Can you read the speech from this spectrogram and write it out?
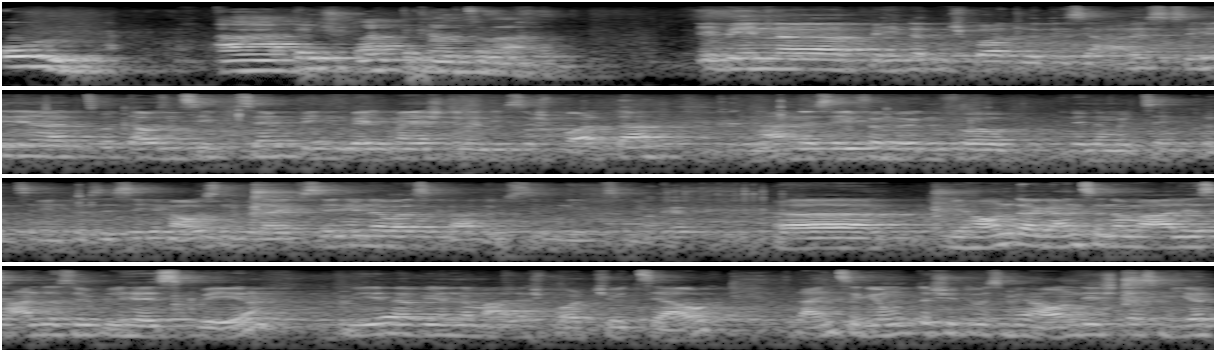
um äh, den Sport bekannt zu machen. Ich bin äh, Behindertensportler des Jahres gewesen, äh, 2017, bin Weltmeister in dieser Sportart und habe ein Sehvermögen von nicht einmal 10%. Also ich sehe im Außenbereich sehe ich noch was, gerade ich sehe nichts mehr. Äh, wir haben da ein ganz normales, handelsübliches Gewehr, wie, wie ein normaler Sportschütze auch. Der einzige Unterschied, was wir haben, ist, dass wir ein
